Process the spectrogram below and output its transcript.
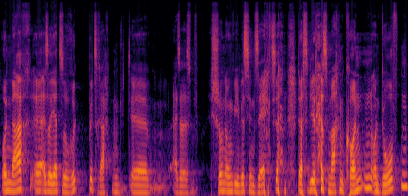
Und nach, äh, also jetzt so rückbetrachtend, äh, also es schon irgendwie ein bisschen seltsam, dass wir das machen konnten und durften.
